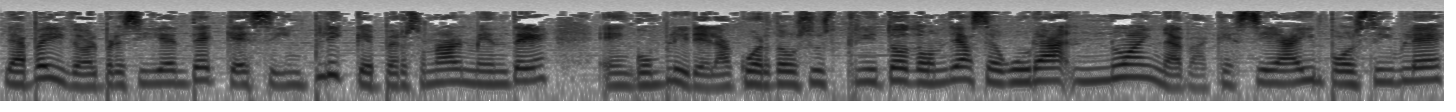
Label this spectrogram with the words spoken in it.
le ha pedido al presidente que se implique personalmente en cumplir el acuerdo suscrito donde asegura no hay nada que sea imposible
